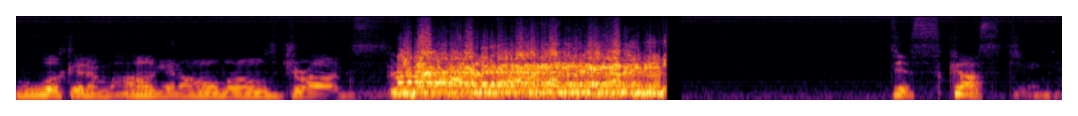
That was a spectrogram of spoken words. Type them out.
Look at him hugging all those drugs. Disgusting.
